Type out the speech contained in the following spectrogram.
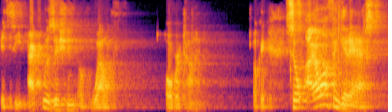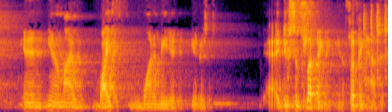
It's the acquisition of wealth over time. Okay, so I often get asked, and you know, my wife wanted me to you know do some flipping, you know, flipping houses.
